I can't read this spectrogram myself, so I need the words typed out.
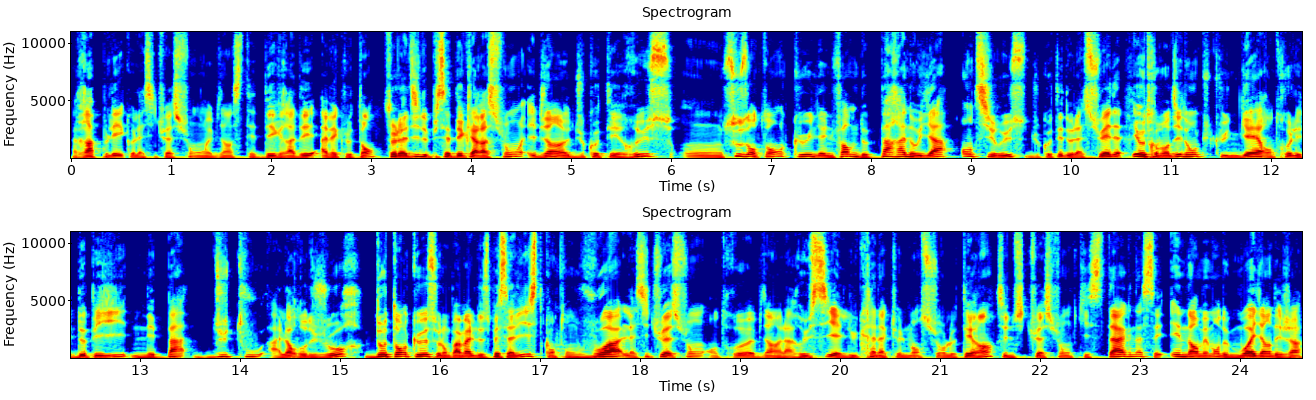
rappeler que la situation eh bien, s'était dégradée avec le temps. Cela dit, depuis cette déclaration, eh bien, euh, du côté russe, on sous-entend qu'il y a une forme de paranoïa anti-russe du côté de la Suède, et autrement dit donc qu'une guerre entre les deux pays n'est pas du tout à l'ordre du jour. D'autant que, selon pas mal de spécialistes, quand on voit la situation entre eh bien, la Russie et l'Ukraine actuellement sur le terrain. C'est une situation qui stagne, c'est énormément de moyens déjà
